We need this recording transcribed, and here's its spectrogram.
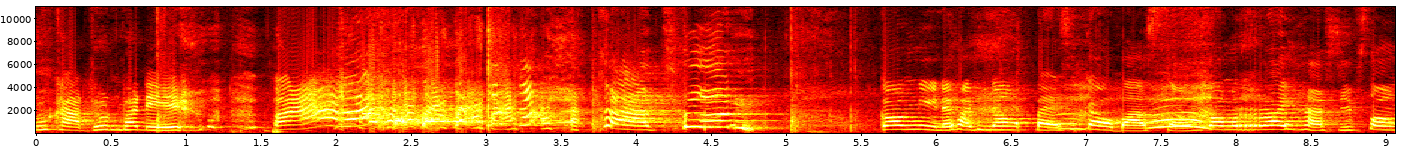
กูขาด ทุนพอดีขาดทุนกล่องนี้นะคะพี่น้อง89บาท2กล่องร้อยห้าสิบสอง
